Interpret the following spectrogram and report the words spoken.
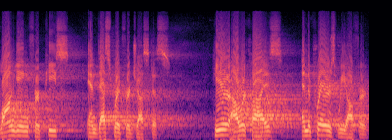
longing for peace and desperate for justice. Hear our cries and the prayers we offer.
